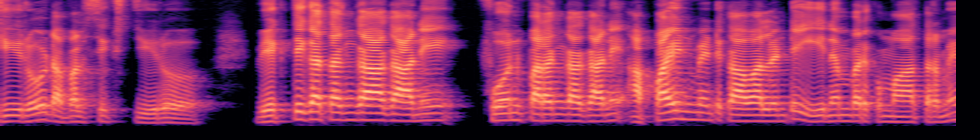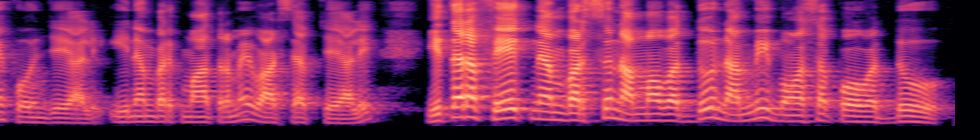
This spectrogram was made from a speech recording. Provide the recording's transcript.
zero double six zero. వ్యక్తిగతంగా కానీ ఫోన్ పరంగా కానీ అపాయింట్మెంట్ కావాలంటే ఈ నెంబర్కి మాత్రమే ఫోన్ చేయాలి. ఈ నెంబర్కి మాత్రమే వాట్సాప్ చేయాలి. ఇతర ఫేక్ నెంబర్స్ నమ్మవద్దు నమ్మి మోసపోవద్దు.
